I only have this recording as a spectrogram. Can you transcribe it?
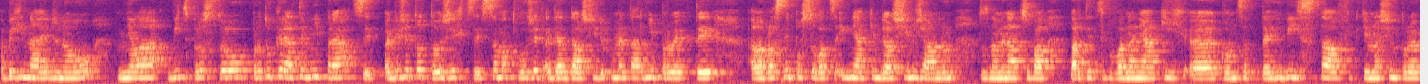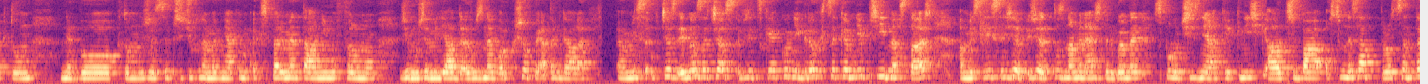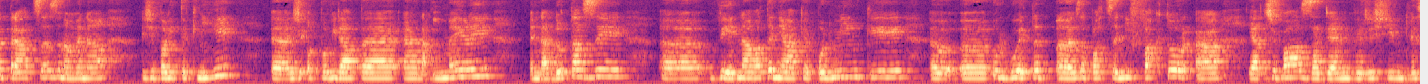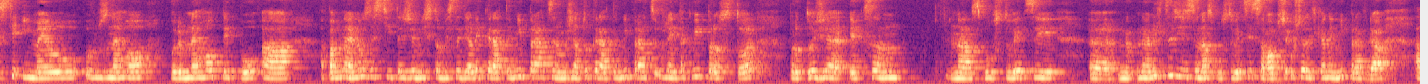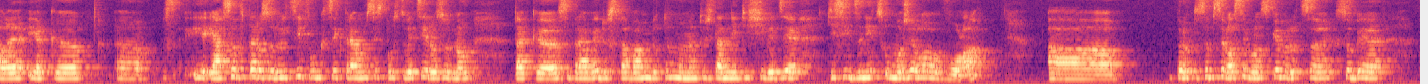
abych najednou měla víc prostoru pro tu kreativní práci. Ať už je to to, že chci sama tvořit a dělat další dokumentární projekty, ale vlastně posouvat se i k nějakým dalším žánrům, to znamená třeba participovat na nějakých e, konceptech výstav k těm našim projektům, nebo k tomu, že si přičuchneme k nějakému experimentálnímu filmu, že můžeme dělat různé workshopy a tak dále. Mně se občas jedno za čas vždycky jako někdo chce ke mně přijít na stáž a myslí si, že, že to znamená, že tady budeme spolu číst nějaké knížky, ale třeba 80% té práce znamená, že balíte knihy, eh, že odpovídáte eh, na e-maily, na dotazy, eh, vyjednáváte nějaké podmínky, urgujete zaplacení faktor a já třeba za den vyřeším 200 e-mailů různého podobného typu a, a pak najednou zjistíte, že místo byste dělali kreativní práci, nebo že na tu kreativní práci už není takový prostor, protože jak jsem na spoustu věcí eh, No, no nechci říct, že jsem na spoustu věcí sama, protože už to teďka není pravda, ale jak uh, já jsem v té rozhodující funkci, která musí spoustu věcí rozhodnout, tak uh, se právě dostávám do toho momentu, že ta nejtěžší věc je tisíc nic umořilo vola. A proto jsem si vlastně v loňském roce k sobě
